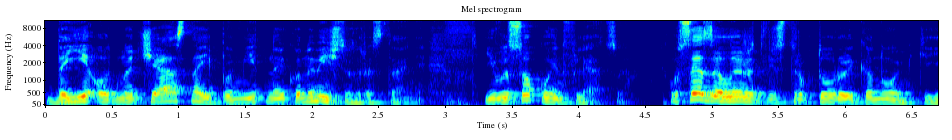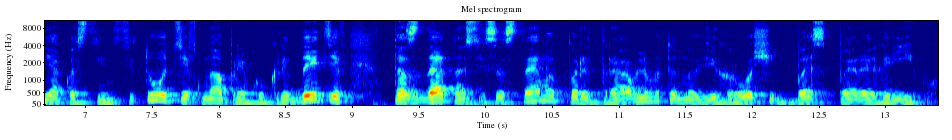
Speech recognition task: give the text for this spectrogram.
дає одночасне і помітне економічне зростання і високу інфляцію. Усе залежить від структури економіки, якості інституцій, напрямку кредитів та здатності системи перетравлювати нові гроші без перегріву.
